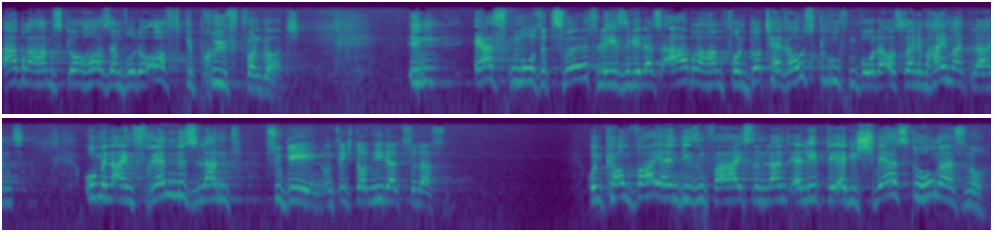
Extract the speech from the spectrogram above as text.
Abrahams Gehorsam wurde oft geprüft von Gott. In 1. Mose 12 lesen wir, dass Abraham von Gott herausgerufen wurde aus seinem Heimatland, um in ein fremdes Land zu gehen und sich dort niederzulassen. Und kaum war er in diesem verheißenen Land, erlebte er die schwerste Hungersnot.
